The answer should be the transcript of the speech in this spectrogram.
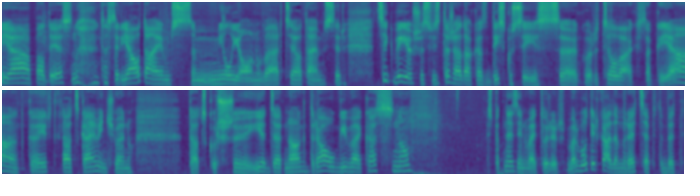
Jā, paldies. Nu, tas ir jautājums, miljonu vērts jautājums ir, cik bijušas visdažādākās diskusijas, eh, kur cilvēki saka, jā, ka ir tāds kaimiņš vai nu tāds, kurš eh, iedzer nāk draugi vai kas, nu. Es pat nezinu, vai tur ir, varbūt ir kādam recepte, bet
